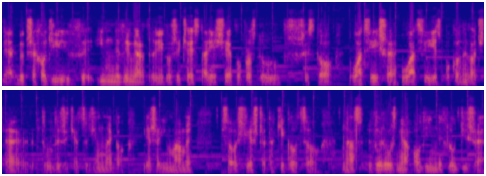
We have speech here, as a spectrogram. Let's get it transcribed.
jakby przechodzi w inny wymiar jego życia, staje się po prostu wszystko łatwiejsze. Łatwiej jest pokonywać te trudy życia codziennego, jeżeli mamy coś jeszcze takiego, co nas wyróżnia od innych ludzi, że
